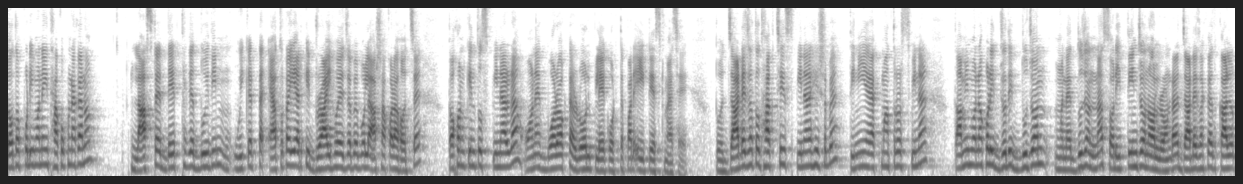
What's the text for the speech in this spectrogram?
যত পরিমাণেই থাকুক না কেন লাস্টের দেড় থেকে দুই দিন উইকেটটা এতটাই আর কি ড্রাই হয়ে যাবে বলে আশা করা হচ্ছে, তখন কিন্তু স্পিনাররা অনেক বড় একটা রোল প্লে করতে পারে এই টেস্ট ম্যাচে তো জাডেজা তো থাকছেই স্পিনার হিসেবে তিনি একমাত্র স্পিনার তো আমি মনে করি যদি দুজন মানে দুজন না সরি তিনজন অলরাউন্ডার জাডেজাকে কাল-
